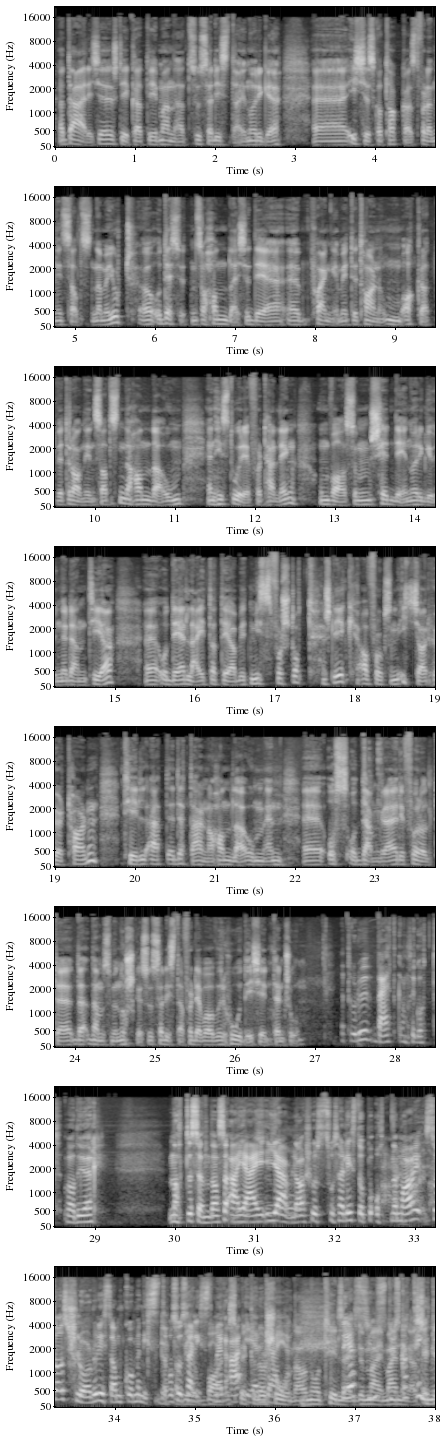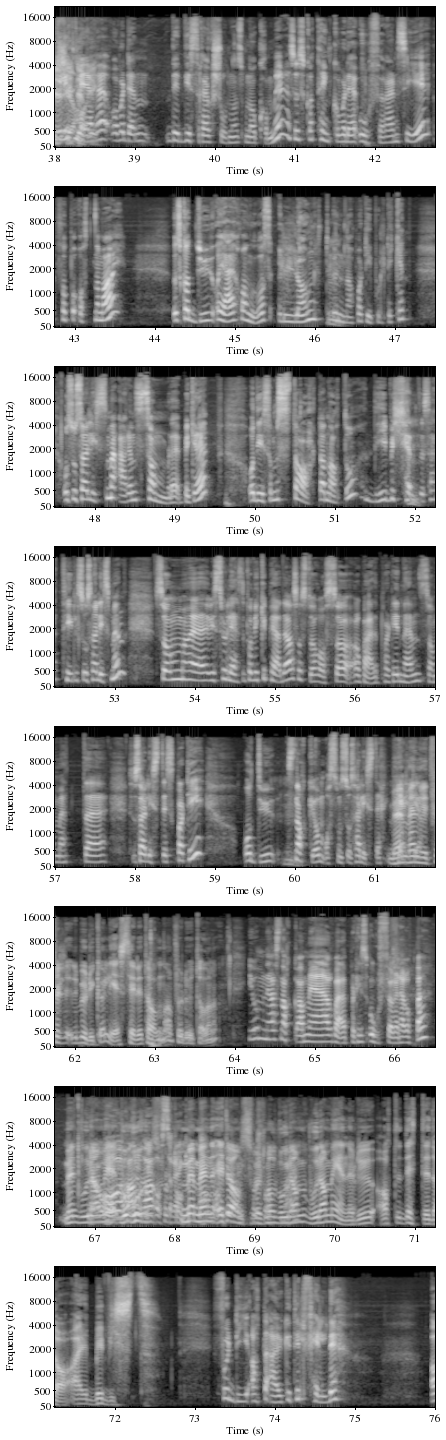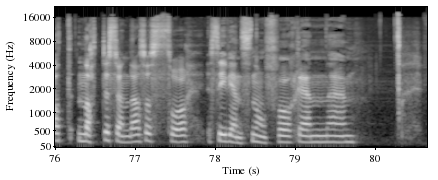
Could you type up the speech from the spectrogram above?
At det er ikke slik at de mener at sosialister i Norge eh, ikke skal takkes for den innsatsen de har gjort. Og, dessuten så handler ikke det eh, poenget mitt i talen om akkurat veteraninnsatsen. Det handler om en historiefortelling om hva som skjedde i Norge under den tida. Eh, og det er leit at det har blitt misforstått slik av folk som ikke har hørt talen, til at dette her nå handler om en eh, oss og dem-greier i forhold til de, dem som er norske sosialister, for det var overhodet ikke intensjonen. Jeg tror du veit ganske godt hva du gjør. Natt til søndag så er jeg jævla sosialist, og på 8. mai så slår du liksom kommunister og sosialismer er én greie. Så jeg syns du skal tenke litt mer over den, disse reaksjonene som nå kommer. Jeg syns du skal tenke over det ordføreren sier. For på 8. mai så skal du og jeg holde oss langt Mm. unna partipolitikken. Og sosialisme er en samlebegrep. Og de som starta Nato, de bekjente seg til sosialismen. Som, eh, hvis du leser på Wikipedia, så står også Arbeiderpartiet nevnt som et eh, sosialistisk parti. Og du snakker jo om oss som sosialister. Men, men. Huitfeldt, du burde ikke ha lest hele talen da, før du uttaler deg? Jo, men jeg har snakka med Arbeiderpartiets ordfører der oppe. Men, hvordan, Ja, hvor, hvor, men, men et annet spørsmål. Hvordan, hvordan mener du at dette da er bevisst? Fordi at det er jo ikke tilfeldig at natt til søndag så står Siv Jensen overfor en eh,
